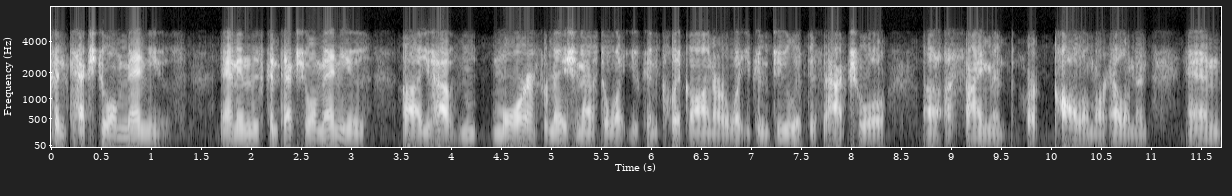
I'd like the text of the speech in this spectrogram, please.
contextual menus. And in these contextual menus, uh, you have more information as to what you can click on or what you can do with this actual uh, assignment or column or element. And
